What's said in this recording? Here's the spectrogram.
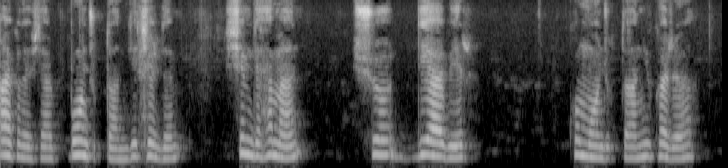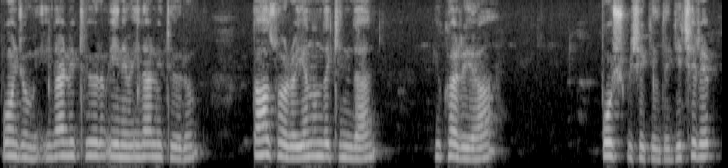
Arkadaşlar boncuktan geçirdim. Şimdi hemen şu diğer bir kum boncuktan yukarı boncuğumu ilerletiyorum. iğnemi ilerletiyorum. Daha sonra yanındakinden yukarıya boş bir şekilde geçirip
